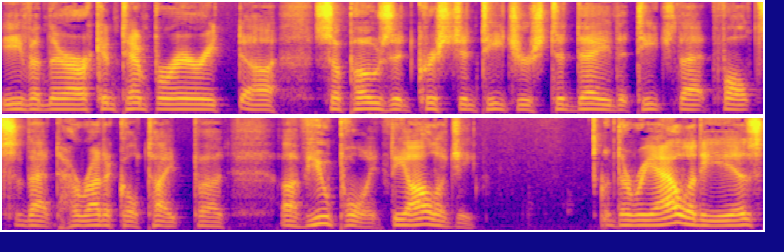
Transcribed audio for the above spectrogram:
Even there are contemporary uh, supposed Christian teachers today that teach that false, that heretical type uh, uh, viewpoint, theology. The reality is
